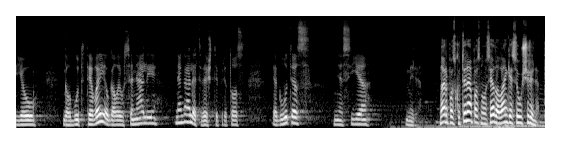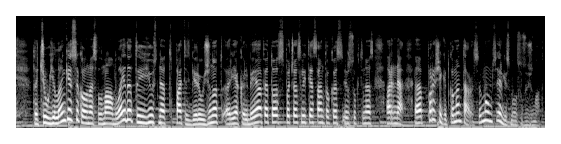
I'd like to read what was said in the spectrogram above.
jau galbūt tėvai, o gal jau seneliai negali atvežti prie tos eglutės, nes jie mirė. Na ir paskutinė pas nausėdą lankėsi aušrinė. Tačiau ji lankėsi, kol mes filmavom laidą, tai jūs net patys geriau žinot, ar jie kalbėjo apie tos pačios lyties santokas ir suktinės ar ne. E, parašykit komentaruose, mums irgi smalsu sužinoti.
